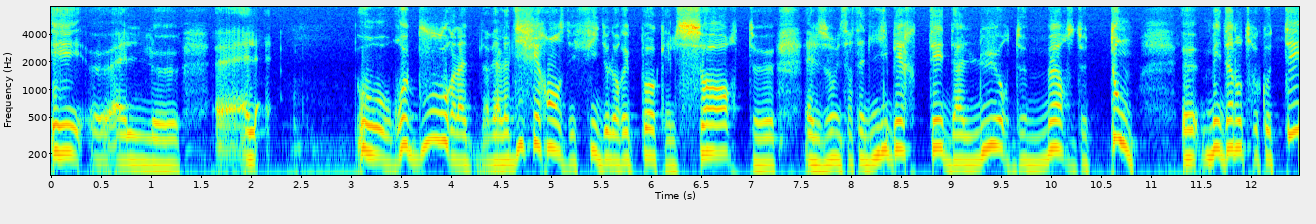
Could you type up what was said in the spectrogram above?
et euh, elles, elles- au rebours, à la, différence des filles de leur époque, elles sortent, elles ont une certaine liberté d'allure, de mœurs, de ton. Euh, mais d'un autre côté,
